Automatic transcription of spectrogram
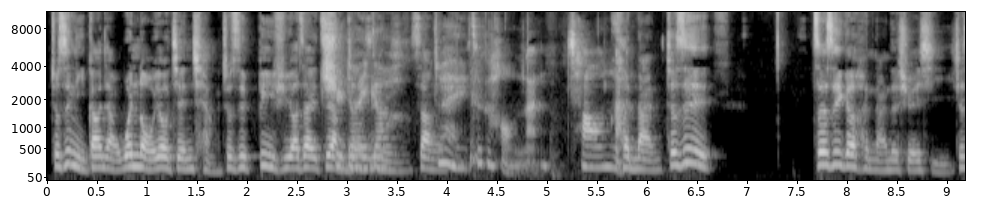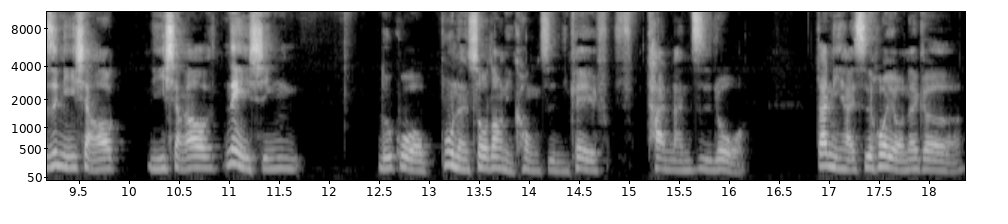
就是你刚刚讲温柔又坚强，就是必须要在这样的事情上。对，这个好难，超难，很难。就是这是一个很难的学习，就是你想要，你想要内心。如果不能受到你控制，你可以坦然自若，但你还是会有那个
